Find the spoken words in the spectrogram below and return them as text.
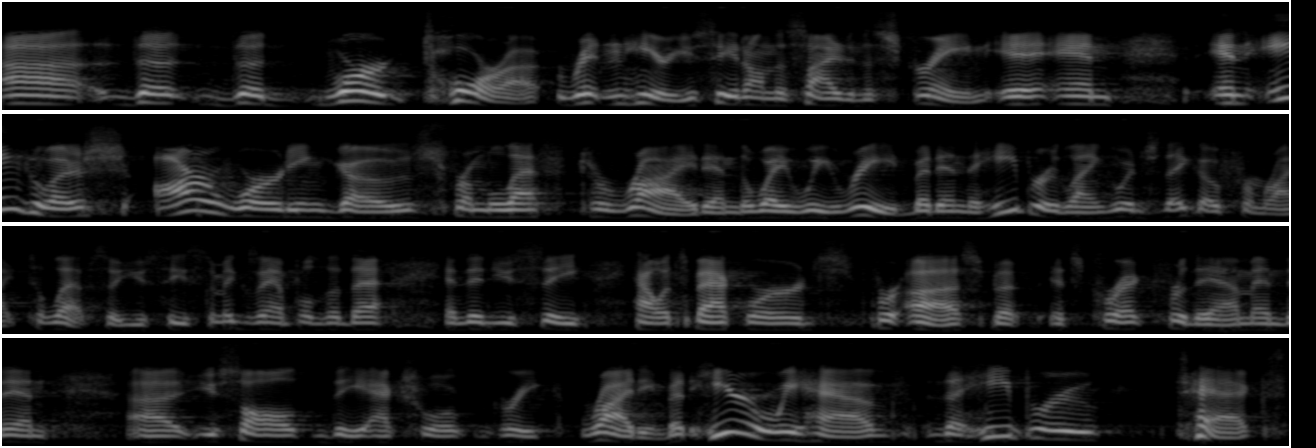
uh, the, the word Torah written here. You see it on the side of the screen. And in English, our wording goes from left to right and the way we read. But in the Hebrew language, they go from right to left. So you see some examples of that, and then you see how it's backwards for us, but it's correct for them. And then uh, you saw the actual Greek writing. But here we have the Hebrew text,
